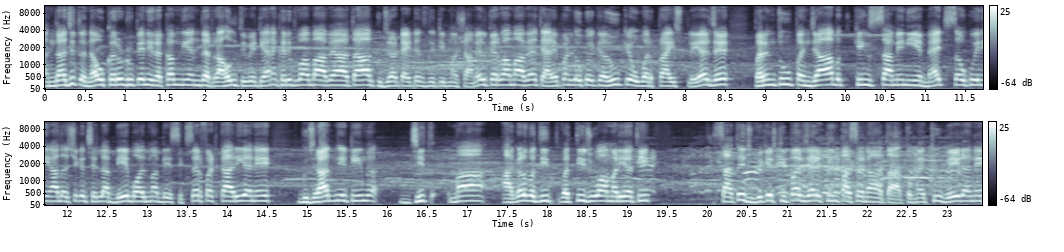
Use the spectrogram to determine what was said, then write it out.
અંદાજિત નવ કરોડ રૂપિયાની રકમની અંદર રાહુલ તિવેટિયાને ખરીદવામાં આવ્યા હતા. ગુજરાત ટાઇટન્સની ટીમમાં સામેલ કરવામાં આવ્યા. ત્યારે પણ લોકોએ કહ્યું કે ઓવર પ્રાઇસ પ્લેયર છે. પરંતુ પંજાબ કિંગ્સ સામેની એ મેચ સૌ કોઈને યાદ હશે કે છેલ્લા બે બોલમાં બે સિક્સર ફટકારી અને ગુજરાતની ટીમ જીતમાં આગળ વધી, વધતી જોવા મળી હતી. સાથે જ વિકેટ કીપર જ્યારે ટીમ પાસે ન હતા, તો મેથ્યુ વેડ અને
